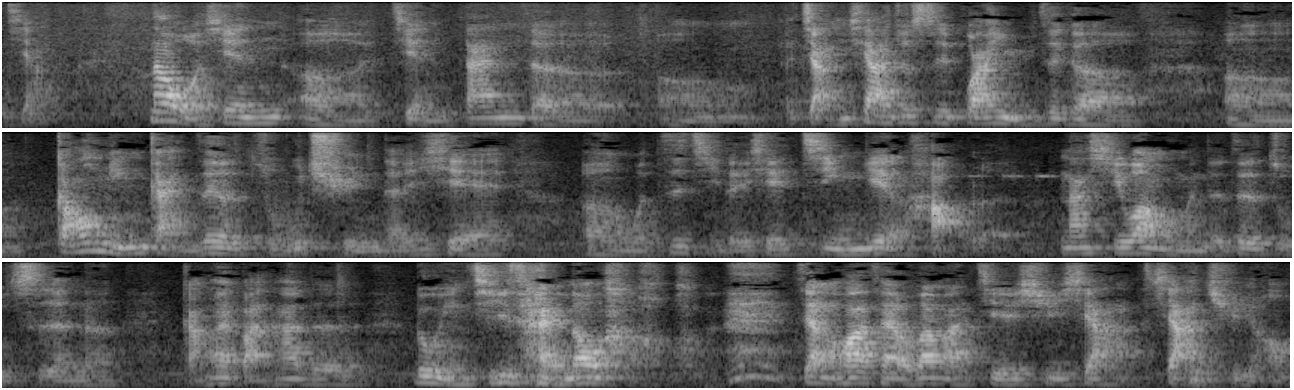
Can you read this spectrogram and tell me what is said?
讲。那我先呃简单的嗯、呃、讲一下，就是关于这个呃高敏感这个族群的一些呃我自己的一些经验好了。那希望我们的这个主持人呢，赶快把他的录影器材弄好，这样的话才有办法接续下下去哈。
